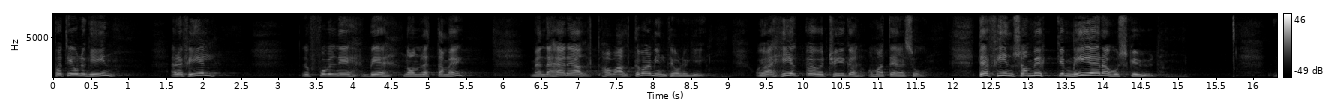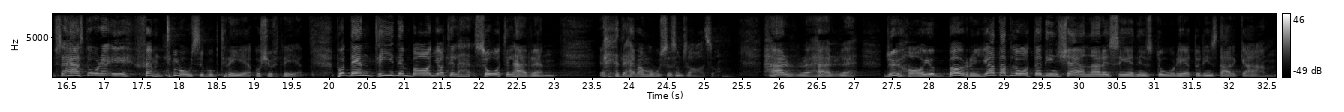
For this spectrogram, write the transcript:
på teologin? Är det fel? Då får väl ni be någon rätta mig. Men det här allt, har alltid varit min teologi. Och jag är helt övertygad om att det är så. Det finns så mycket mera hos Gud. Så här står det i femte Mosebok 3 och 23. På den tiden bad jag till, så till Herren. Det här var Mose som sa alltså. Herre, Herre, du har ju börjat att låta din tjänare se din storhet och din starka hand.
